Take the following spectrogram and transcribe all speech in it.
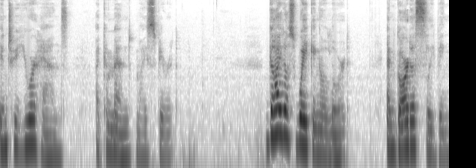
Into your hands I commend my spirit. Guide us waking, O Lord, and guard us sleeping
